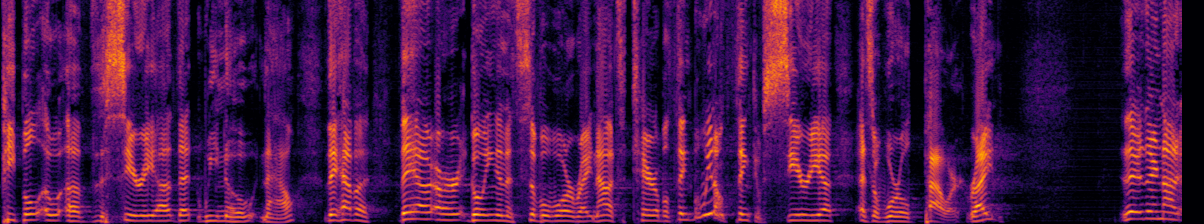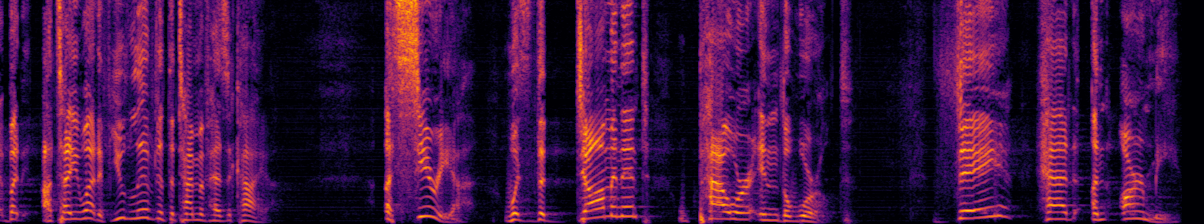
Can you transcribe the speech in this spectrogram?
people of the Syria that we know now. They have a they are going in a civil war right now. It's a terrible thing, but we don't think of Syria as a world power, right? They're, they're not. But I'll tell you what, if you lived at the time of Hezekiah, Assyria was the dominant power in the world. They had an army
